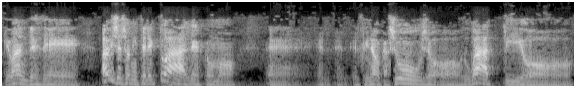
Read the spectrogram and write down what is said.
que van desde, a veces son intelectuales como eh, el, el, el finado Casullo o Dubatti o,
